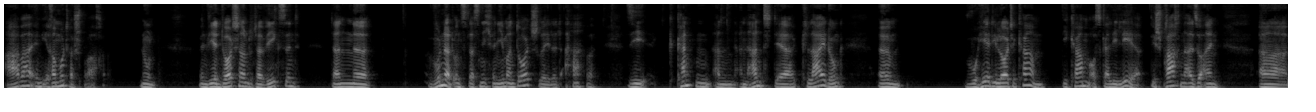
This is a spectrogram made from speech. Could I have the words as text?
aber in ihrer Muttersprache. Nun, wenn wir in Deutschland unterwegs sind, dann äh, wundert uns das nicht, wenn jemand Deutsch redet, aber sie kannten an, anhand der Kleidung, ähm, woher die Leute kamen. Die kamen aus Galiläa. Die sprachen also ein äh,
